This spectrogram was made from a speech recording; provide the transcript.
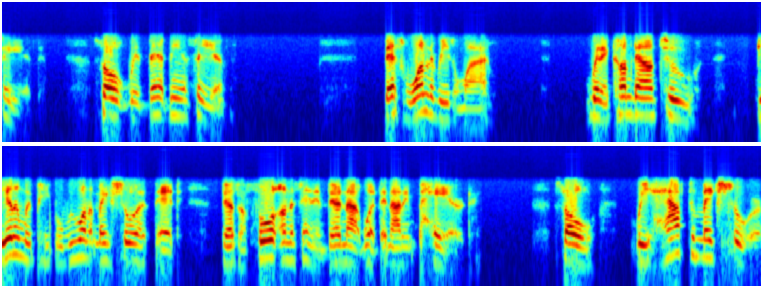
said. So with that being said, that's one of the reasons why when it come down to dealing with people, we want to make sure that there's a full understanding. They're not what they're not impaired. So we have to make sure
